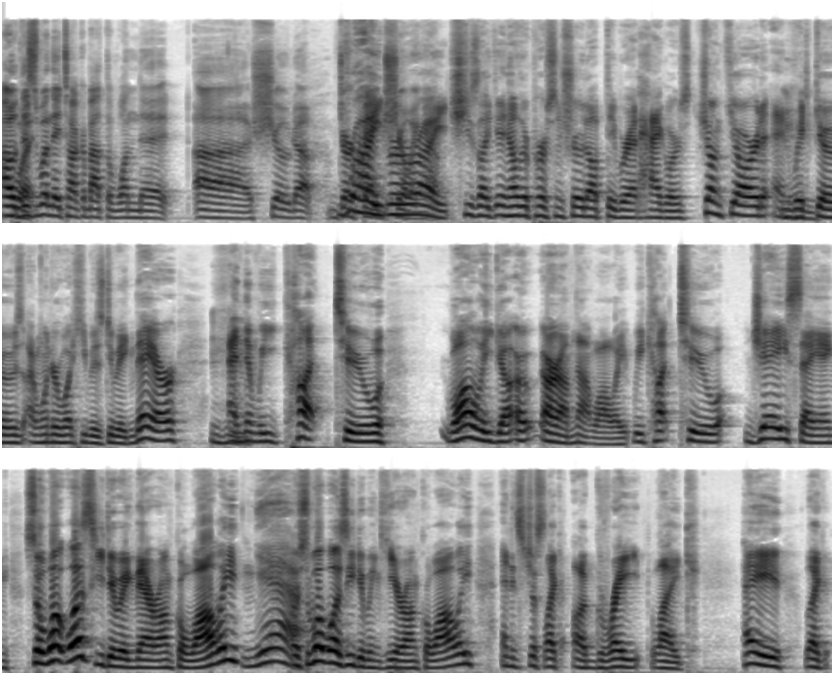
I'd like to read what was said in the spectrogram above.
oh, What? this is when they talk about the one that uh showed up. Dirk right, right. Up. She's like another person showed up. They were at Hagler's junkyard, and Mm-hmm. Whit goes, "I wonder what he was doing there." And then we cut to Wally go, or, or um, not Wally. We cut to Jay saying, "So what was he doing there, Uncle Wally?" Yeah. Or so what was he doing here, Uncle Wally? And it's just like a great like, hey, like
